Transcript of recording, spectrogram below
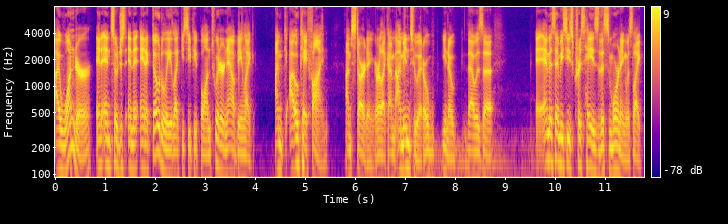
I wonder, and, and so just and anecdotally, like you see people on Twitter now being like, "I'm okay, fine, I'm starting," or like I'm I'm into it, or you know, that was a MSNBC's Chris Hayes this morning was like,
